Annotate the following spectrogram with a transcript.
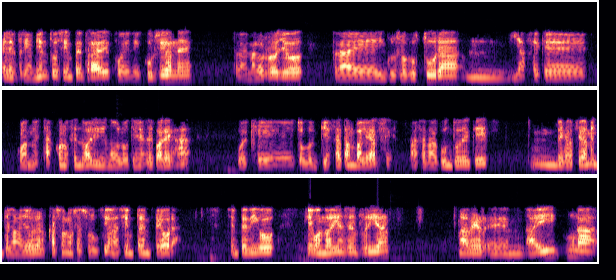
el enfriamiento siempre trae pues discusiones, trae malos rollos, trae incluso ruptura mm, y hace que cuando estás conociendo a alguien o lo tienes de pareja, pues que todo empieza a tambalearse hasta tal punto de que mm, desgraciadamente en la mayoría de los casos no se soluciona, siempre empeora. Siempre digo que cuando alguien se enfría, a ver, eh, hay una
